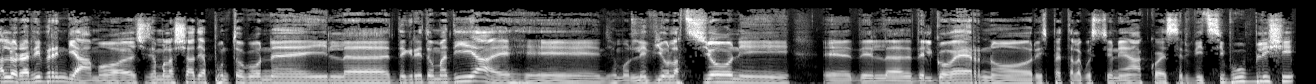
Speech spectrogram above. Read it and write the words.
Allora riprendiamo, ci siamo lasciati appunto con eh, il eh, decreto Madia e, e diciamo, le violazioni eh, del, del, governo rispetto alla questione acqua e servizi pubblici.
